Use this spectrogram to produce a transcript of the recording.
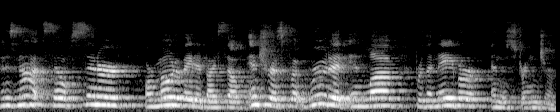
that is not self centered or motivated by self interest, but rooted in love for the neighbor and the stranger.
